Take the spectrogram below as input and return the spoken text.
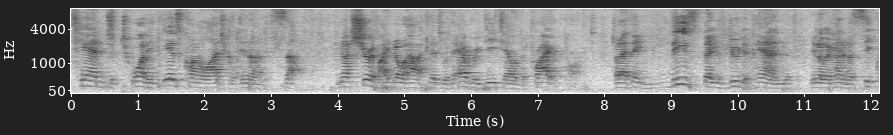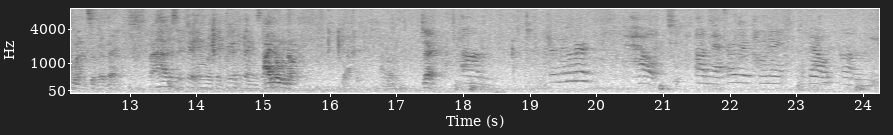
10 to 20 is chronological in and of itself. I'm not sure if I know how it fits with every detail of the prior part, but I think these things do depend, you know, they're kind of a sequence of events. But how does it fit in with the good things? I don't know. Yeah, I don't know. Jay? Um, remember how um, that earlier comment about um,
